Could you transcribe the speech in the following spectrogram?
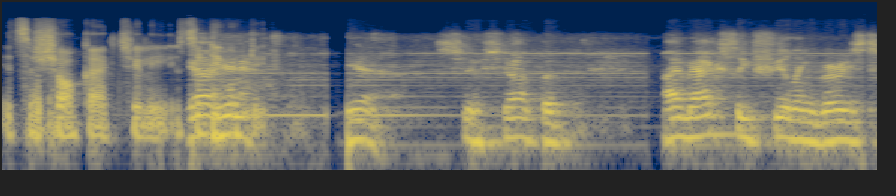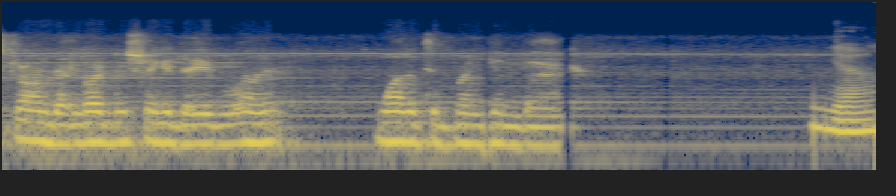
it's a shock, actually. It's yeah, a devotee. Yeah, yeah shock. But I'm actually feeling very strong that Lord Nrsingadev wanted, wanted to bring him back. Yeah.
